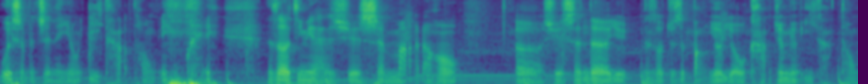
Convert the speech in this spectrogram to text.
为什么只能用一卡通？因为那时候今年还是学生嘛，然后。呃，学生的有那时候就是绑悠游卡，就没有一卡通。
